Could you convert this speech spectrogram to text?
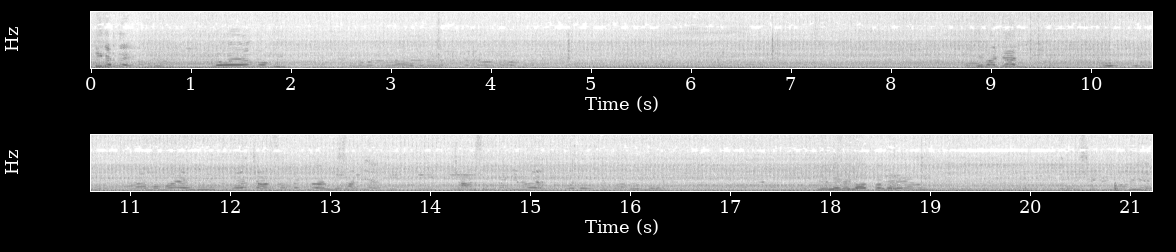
पलटी कर दे लो है वो भी। हाँ मम्मा अंगूर की तो है चार सौ रुपये किलो है मिसाली है। चार सौ रुपये किलो है। केले गिलास पकड़। शेकिंग थोड़ी है।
